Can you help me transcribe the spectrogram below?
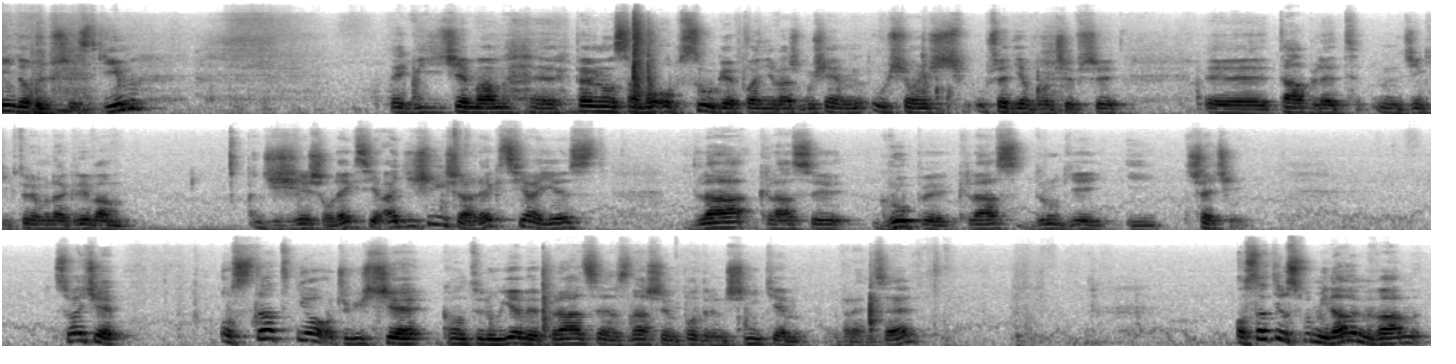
Dzień dobry wszystkim. Jak widzicie, mam e, pełną samoobsługę, ponieważ musiałem usiąść, uprzednio włączywszy e, tablet, dzięki któremu nagrywam dzisiejszą lekcję. A dzisiejsza lekcja jest dla klasy, grupy klas drugiej i trzeciej. Słuchajcie, ostatnio oczywiście kontynuujemy pracę z naszym podręcznikiem w ręce. Ostatnio wspominałem Wam,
